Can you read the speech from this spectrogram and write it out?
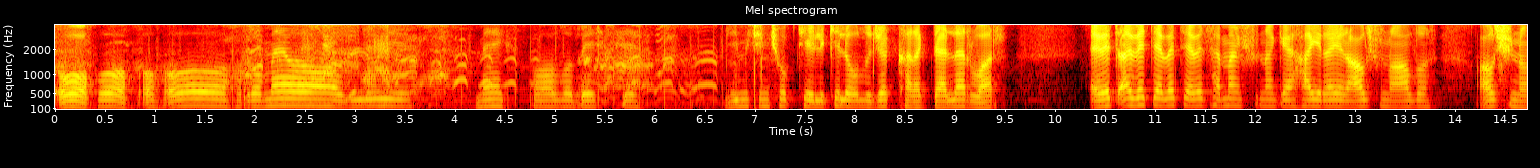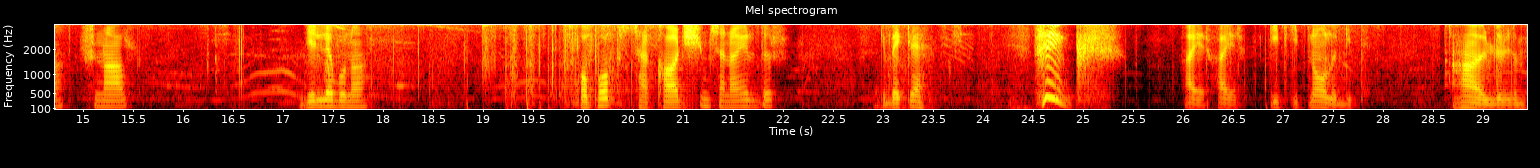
Oh oh oh oh Romeo, Louis, Max, Paulo, Betsy. Bizim için çok tehlikeli olacak karakterler var. Evet evet evet evet hemen şuna gel. Hayır hayır al şunu al. Al şunu. Şunu al. Dille bunu. Hop hop sen kardeşim sen hayırdır? Git bekle. Hink. Hayır hayır. Git git ne olur git. Aha öldürdüm.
